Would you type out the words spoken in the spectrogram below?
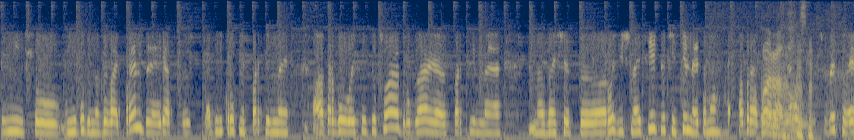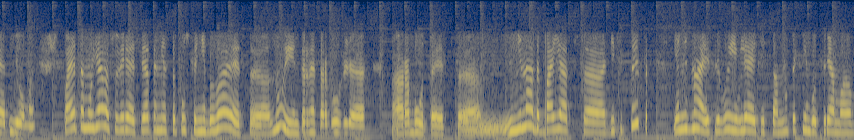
нишу, не буду называть бренды, ряд, один крупный спортивный торговая сеть ушла, другая спортивная значит, э, розничная сеть очень сильно этому обрадовалась. Да, свои объемы. Поэтому я вас уверяю, святое место пусто не бывает. Э, ну и интернет-торговля э, работает. Не надо бояться дефицита. Я не знаю, если вы являетесь там, ну, таким вот прямо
